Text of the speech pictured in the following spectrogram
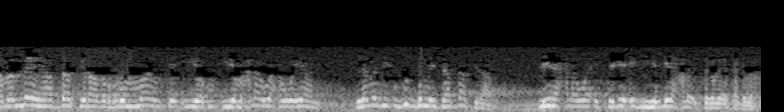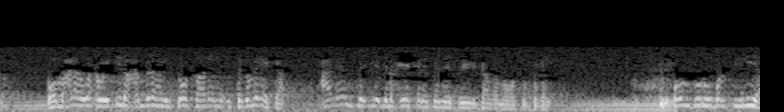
ama mehe haddaad tidhahdo rumaanka iyo macnaha waxa weyaan labadii ugu dambaysa haddaad tidhahdo dhinacna waa isaga egyihiin dhinacna isagama eka dhinac oo macnaha waxa wey dhinaca midhahay soo saareenna isagama eka caleenta iyo dhinacyo kaletana isaga ekaadana waa suurtagal unduruu bal fiiriya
